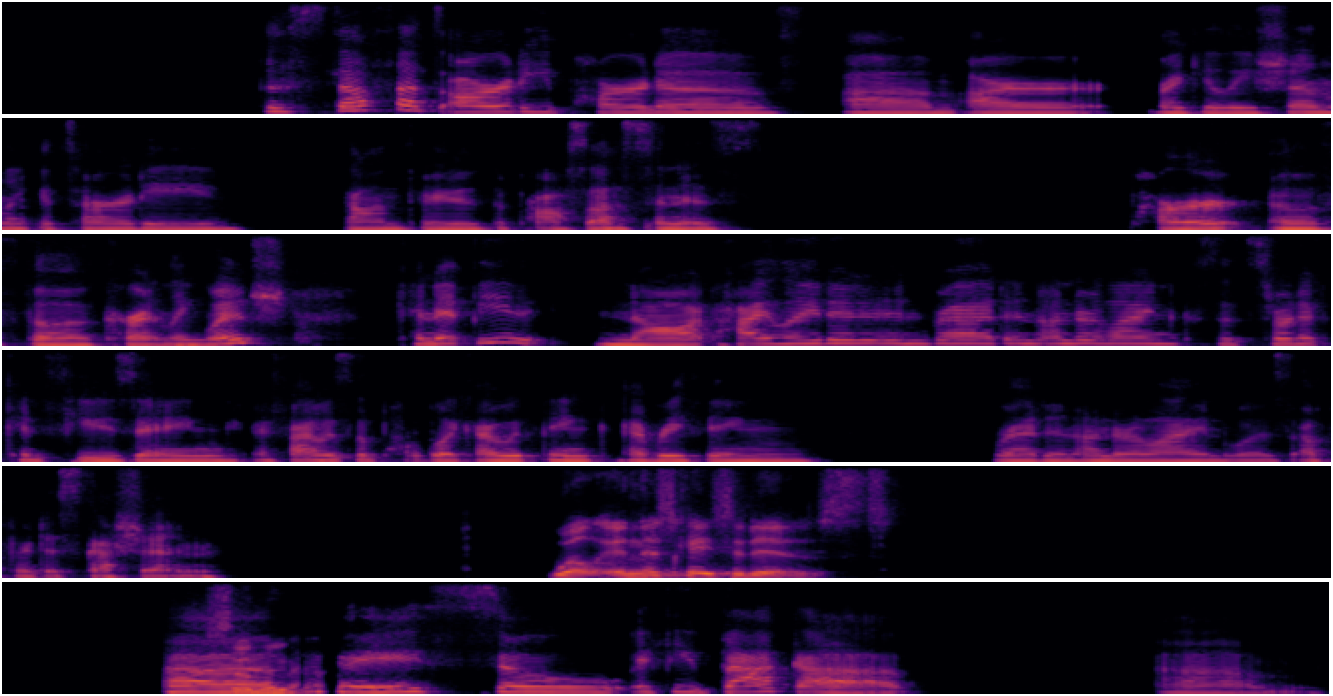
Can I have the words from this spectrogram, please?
the stuff that's already part of um our regulation, like it's already gone through the process and is part of the current language, can it be not highlighted in red and underlined? Because it's sort of confusing. If I was the public, I would think everything red and underlined was up for discussion. Well, in this case, it is. Um, the- okay, so if you back up, um,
